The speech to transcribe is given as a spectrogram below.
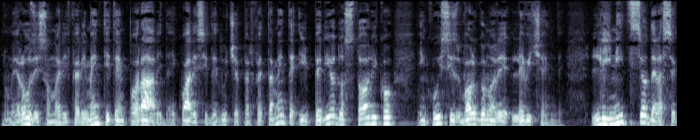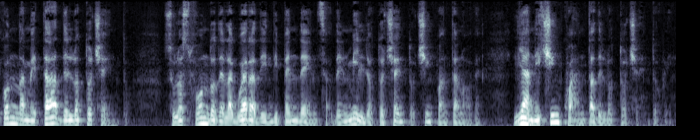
Numerosi sono i riferimenti temporali dai quali si deduce perfettamente il periodo storico in cui si svolgono le, le vicende, l'inizio della seconda metà dell'Ottocento, sullo sfondo della guerra di indipendenza del 1859, gli anni 50 dell'Ottocento quindi.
